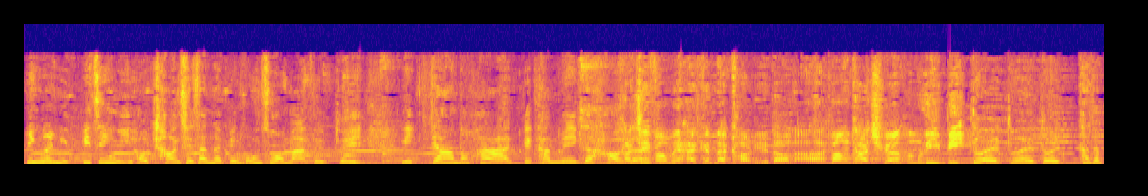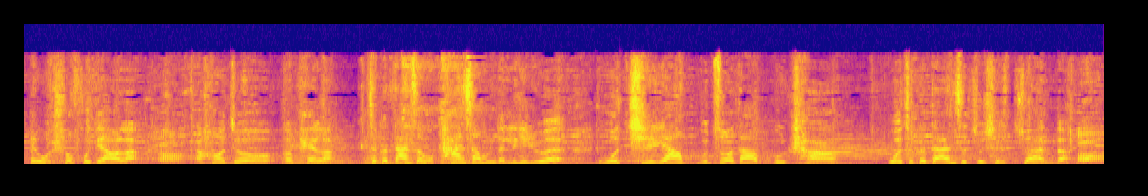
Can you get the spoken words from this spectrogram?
因为你毕竟以后长期在那边工作嘛，对不对？你这样的话给他们一个好的。他这方面还跟他考虑到了啊，帮他权衡利弊。对对对，他就被我说服掉了啊，然后就 OK 了。这个单子我看一下我们的利润，我只要不做到补偿。我这个单子就是赚的啊，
